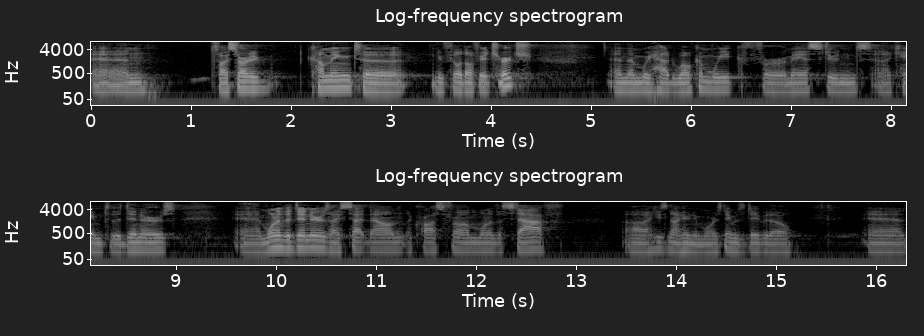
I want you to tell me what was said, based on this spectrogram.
And so I started coming to New Philadelphia Church. And then we had welcome week for Emmaus students, and I came to the dinners. And one of the dinners, I sat down across from one of the staff. Uh, he's not here anymore. His name was David O. And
